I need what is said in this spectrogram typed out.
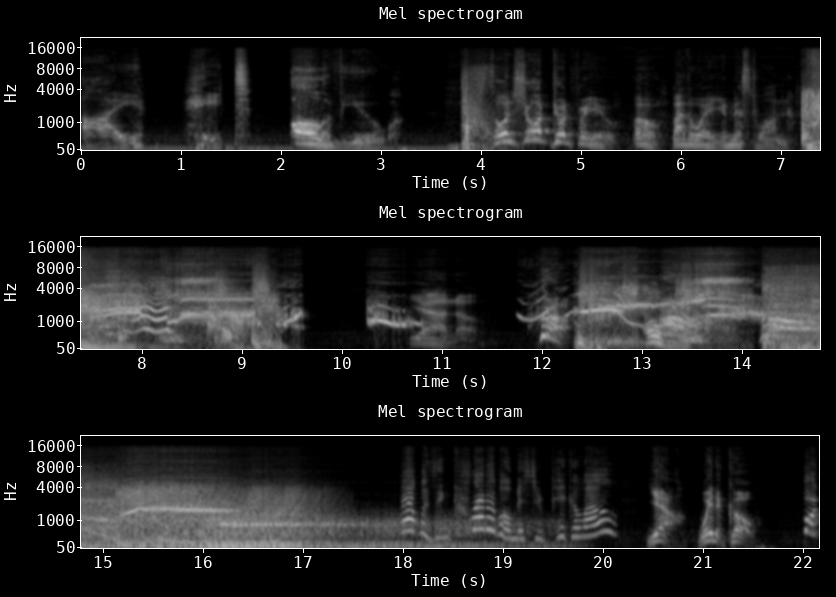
I hate all of you. So in short, good for you. Oh, by the way, you missed one. yeah, no. Oh. That was incredible, Mr. Piccolo! Yeah, way to go. But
